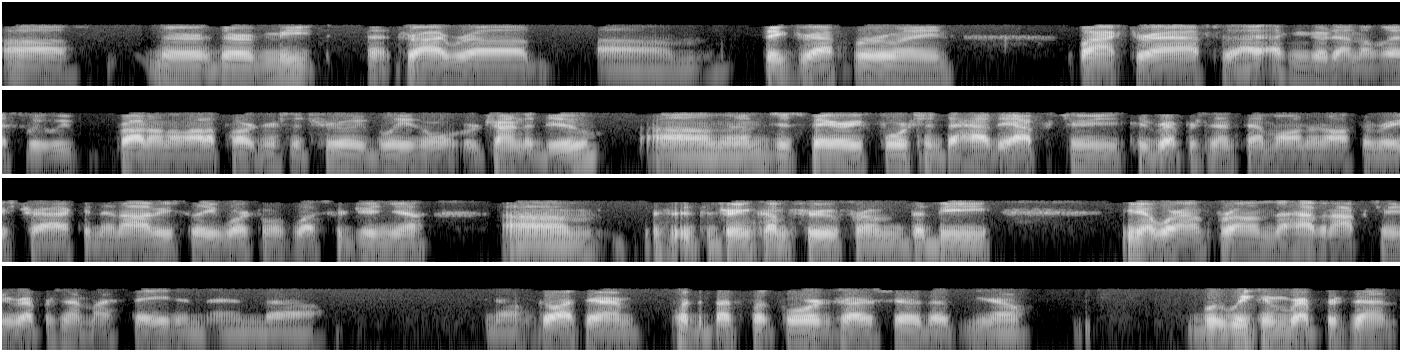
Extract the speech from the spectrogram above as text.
uh, their their meat at Dry Rub, um, Big Draft Brewing, Black Draft. I, I can go down the list. We we brought on a lot of partners that truly believe in what we're trying to do, um, and I'm just very fortunate to have the opportunity to represent them on and off the racetrack. And then obviously working with West Virginia, um, it's, it's a dream come true from to be, you know, where I'm from to have an opportunity to represent my state and and uh, you know, go out there and put the best foot forward and try to show that, you know, we can represent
